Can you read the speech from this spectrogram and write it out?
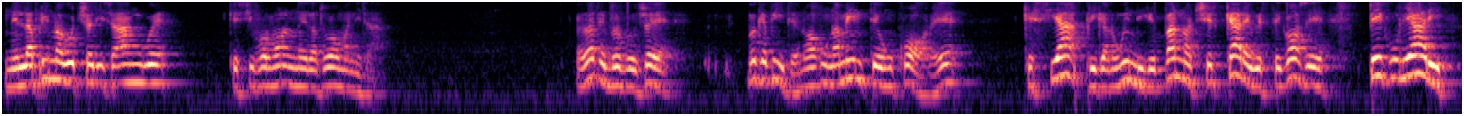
nella prima goccia di sangue che si formò nella tua umanità. Guardate proprio, cioè, voi capite, no? Una mente e un cuore che si applicano, quindi che vanno a cercare queste cose peculiari,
